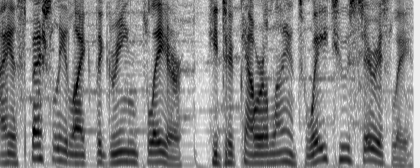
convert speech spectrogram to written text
I especially like the green player, he took our alliance way too seriously.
